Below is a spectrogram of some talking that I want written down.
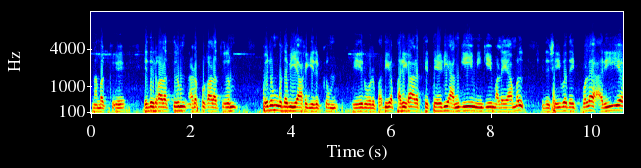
நமக்கு எதிர்காலத்திலும் நடப்பு காலத்திலும் பெரும் உதவியாக இருக்கும். வேறொரு பதிக பரிகாரத்தை தேடி அங்கேயும் இங்கேயும் அலையாமல் இது செய்வதைப் போல அரிய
